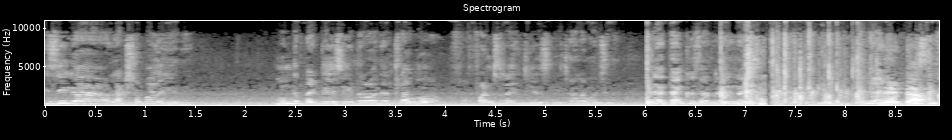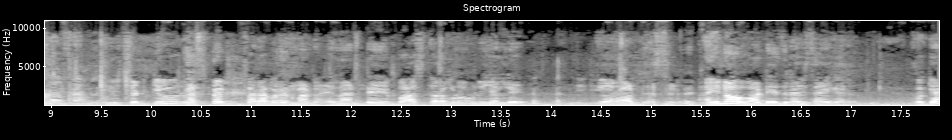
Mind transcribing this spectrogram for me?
ఈజీగా లక్ష రూపాయలు అయ్యేది. ముందు పెట్టేసి తర్వాత ఎట్లాగో ఫండ్స్ రైజ్ చేసి చాలా మంచిది. Thank you sir very nice you should give respect forever అనమాట ఎలాంటి బాస్ దొరకడం really are all blessed I know what is Ravisai garu. Okay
